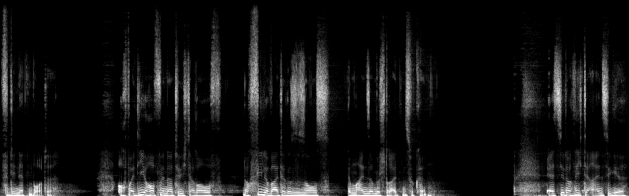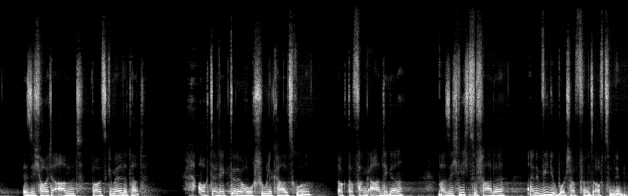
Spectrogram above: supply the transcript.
für die netten Worte. Auch bei dir hoffen wir natürlich darauf, noch viele weitere Saisons gemeinsam bestreiten zu können. Er ist jedoch nicht der Einzige, der sich heute Abend bei uns gemeldet hat. Auch der Rektor der Hochschule Karlsruhe, Dr. Frank Artiger, war sich nicht zu schade, eine Videobotschaft für uns aufzunehmen.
